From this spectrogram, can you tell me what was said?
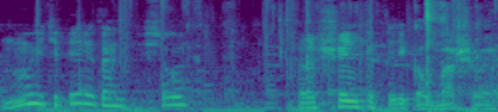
Ну и теперь это все хорошенько переколбашиваем.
